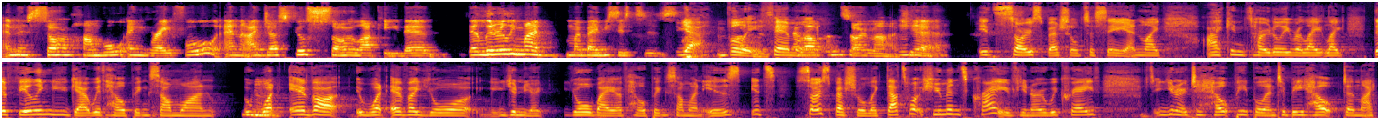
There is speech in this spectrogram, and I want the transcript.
and they're so humble and grateful and I just feel so lucky. They're they're literally my my baby sisters. Yeah, fully family. I love them so much. Mhm. Yeah. It's so special to see and like i can totally relate. Like the feeling you get with helping someone Mm-hmm. whatever whatever your you know your way of helping someone is it's so special. Like that's what humans crave you know? We crave you know to help people and to be helped and like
